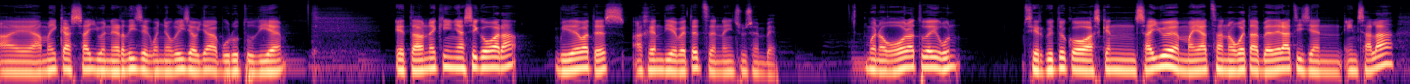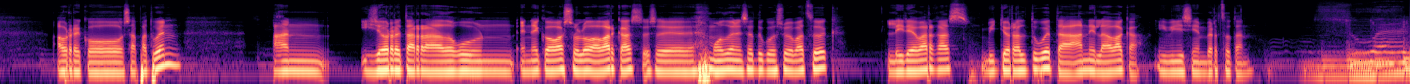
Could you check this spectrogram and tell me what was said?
eh, amaika saioen erdizek baino gehiago ja burutu die, eta honekin hasiko gara, bide batez, agendie betetzen hain zuzen be. Bueno, gogoratu daigun, zirkuituko azken saioe maiatzan hogeta bederatzi zen eintzala, aurreko zapatuen, han izorretarra dugun eneko abasolo abarkaz, ese moduen esatuko zue batzuek, Leire Vargas, Bitor Altu eta Ane Labaka ibili ziren bertzotan. Zuen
